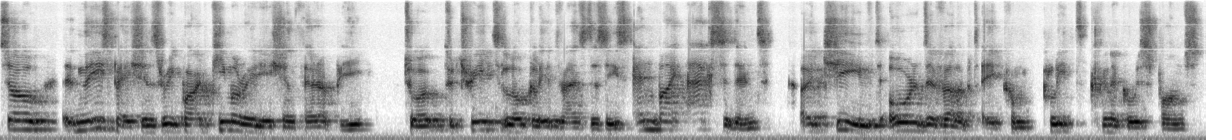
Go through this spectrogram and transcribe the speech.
So these patients required chemoradiation therapy to, to treat locally advanced disease and by accident achieved or developed a complete clinical response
